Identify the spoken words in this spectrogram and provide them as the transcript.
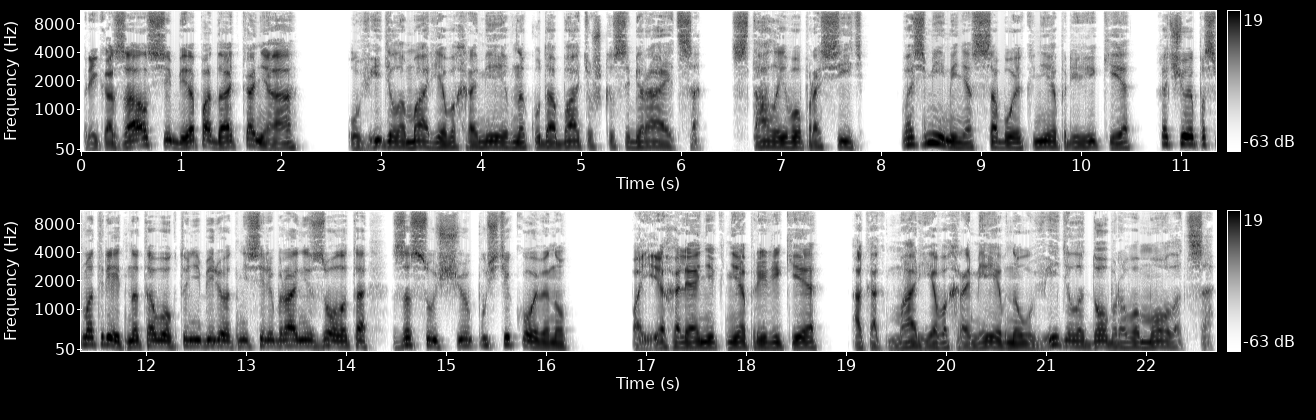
приказал себе подать коня. Увидела Марья Вахромеевна, куда батюшка собирается, стала его просить, «Возьми меня с собой к Непре реке, хочу я посмотреть на того, кто не берет ни серебра, ни золота за сущую пустяковину». Поехали они к Непре реке, а как Марья Вахромеевна увидела доброго молодца,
